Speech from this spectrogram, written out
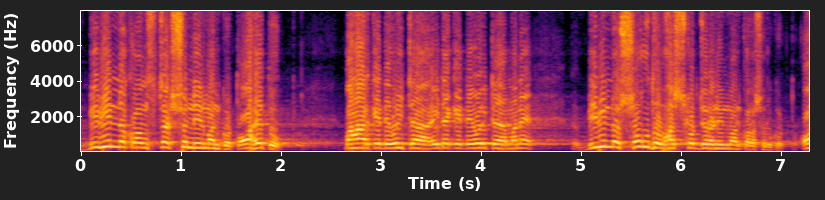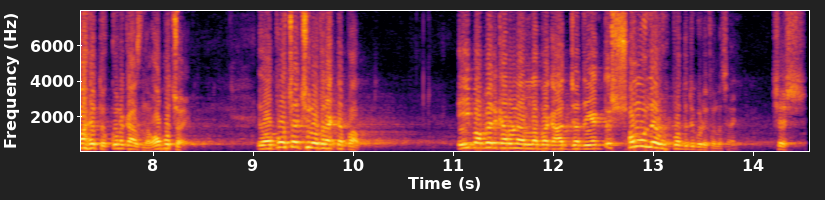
বিভিন্ন কনস্ট্রাকশন নির্মাণ করতো, অহেতুক। পাহাড় কেটে ওইটা এটা কেটে ওইটা মানে বিভিন্ন সৌধ ভাস্কর্যরা নির্মাণ করা শুরু করতো। অহেতুক, কোনো কাজ না, অপচয়। এই অপচয় ছিল ওদের একটা পাপ। এই পাপের কারণে আল্লাহ পাক আজ জাতিকে একটা সমূলে উৎপাদন করে ফেলেছে শেষ।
